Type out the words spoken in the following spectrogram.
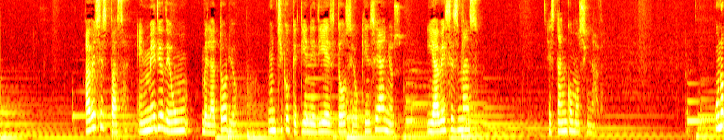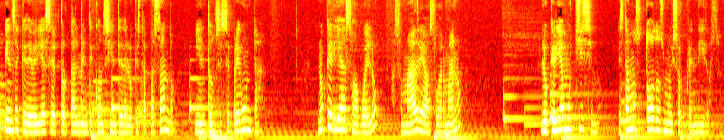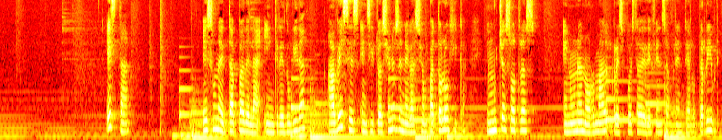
A veces pasa, en medio de un velatorio, un chico que tiene 10, 12 o 15 años y a veces más, están como si nada. Uno piensa que debería ser totalmente consciente de lo que está pasando y entonces se pregunta, ¿no quería a su abuelo, a su madre, a su hermano? Lo quería muchísimo. Estamos todos muy sorprendidos. Esta es una etapa de la incredulidad, a veces en situaciones de negación patológica y muchas otras en una normal respuesta de defensa frente a lo terrible.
